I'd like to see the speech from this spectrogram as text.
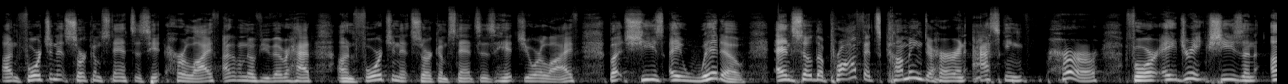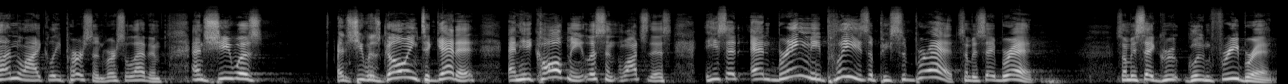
unfortunate circumstances hit her life. I don't know if you've ever had unfortunate circumstances hit your life, but she's a widow. And so the prophet's coming to her and asking her for a drink. She's an unlikely person. Verse 11. And she was and she was going to get it and he called me listen watch this he said and bring me please a piece of bread somebody say bread somebody say gluten-free bread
